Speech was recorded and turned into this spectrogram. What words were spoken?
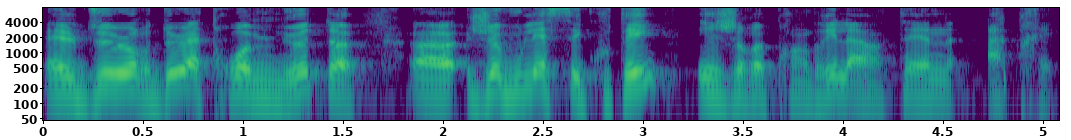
Elle dure deux à trois minutes. Euh, je vous laisse écouter et je reprendrai l'antenne après.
